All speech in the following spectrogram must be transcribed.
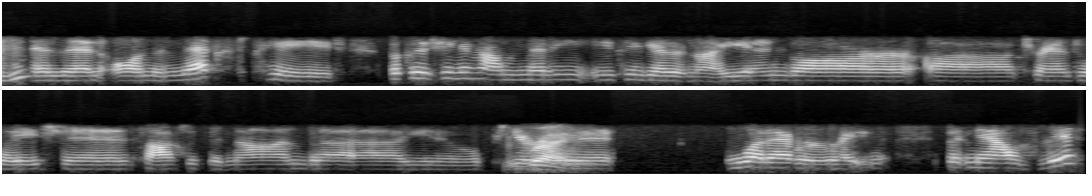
Mm-hmm. And then on the next page, because you know how many you can get an Iyengar uh, translation, Satchidananda, you know, Pure Right. Whatever, right? But now this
